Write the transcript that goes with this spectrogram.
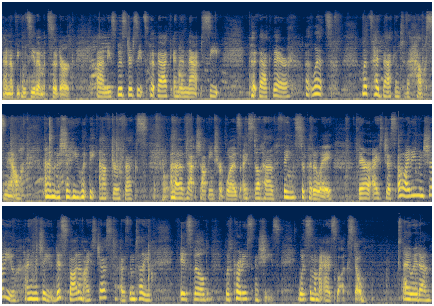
I don't know if you can see them, it's so dark. Um, these booster seats put back and then that seat put back there. But let's, let's head back into the house now. And I'm going to show you what the after effects of that shopping trip was. I still have things to put away. There are ice chests. Oh, I didn't even show you. I didn't even show you. This bottom ice chest, I was going to tell you, is filled with produce and cheese with some of my ice blocks still. I would um,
